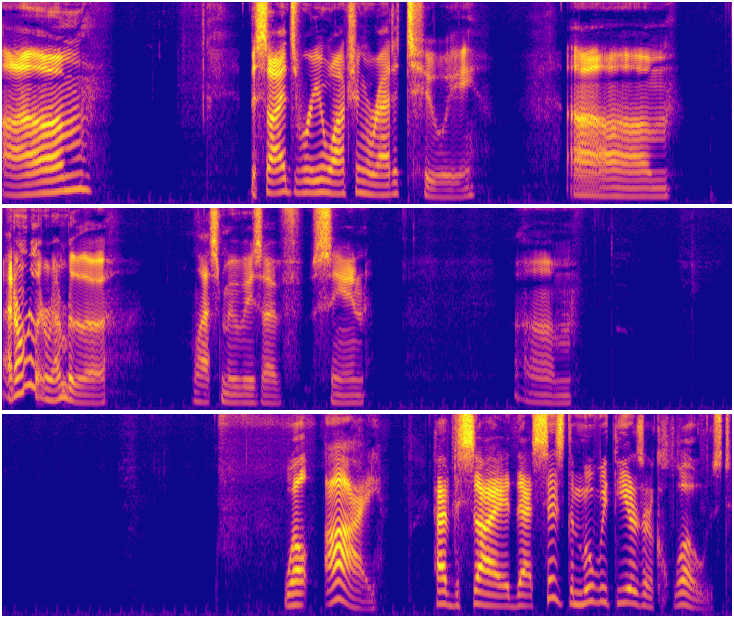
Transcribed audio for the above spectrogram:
Um, besides rewatching Ratatouille, um, I don't really remember the last movies I've seen. Um, Well, I have decided that since the movie theaters are closed,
